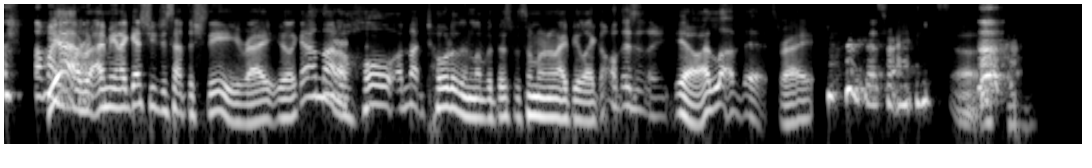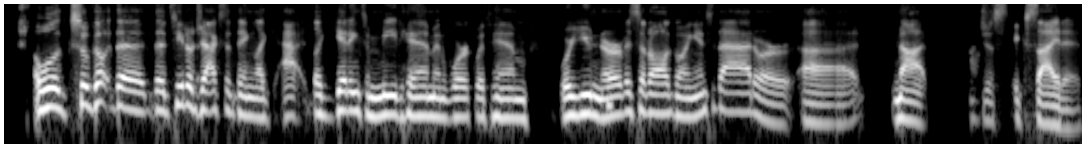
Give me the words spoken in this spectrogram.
I yeah, like I mean, I guess you just have to see, right? You're like, I'm not yeah. a whole, I'm not totally in love with this, but someone might be like, oh, this is, a, you know, I love this, right? That's right. Uh, well, so go the the Tito Jackson thing, like, at, like getting to meet him and work with him were you nervous at all going into that or uh not just excited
